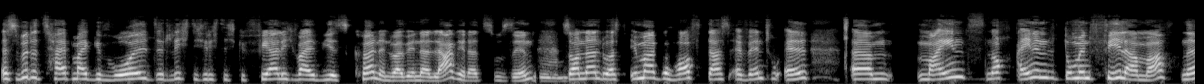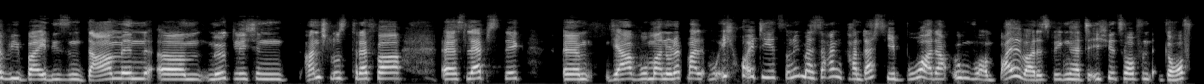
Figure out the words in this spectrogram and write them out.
es wird jetzt halt mal gewollt, richtig, richtig gefährlich, weil wir es können, weil wir in der Lage dazu sind, mhm. sondern du hast immer gehofft, dass eventuell ähm, Mainz noch einen dummen Fehler macht, ne, wie bei diesem Damen ähm, möglichen Anschlusstreffer, äh, Slapstick, ähm, ja, wo man noch nicht mal, wo ich heute jetzt noch nicht mal sagen kann, dass Jeboa da irgendwo am Ball war. Deswegen hätte ich jetzt hoffen, gehofft,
